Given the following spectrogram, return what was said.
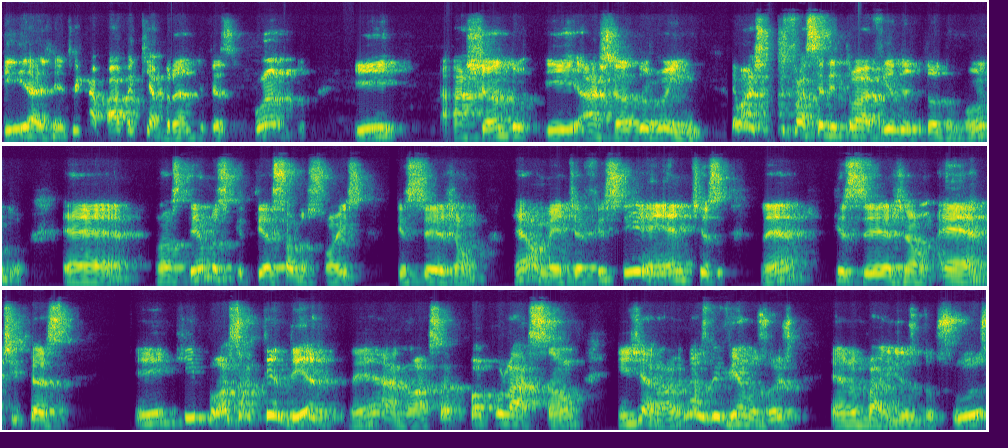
E a gente acabava quebrando de vez em quando e achando, e achando ruim. Eu acho que facilitou a vida de todo mundo. É, nós temos que ter soluções que sejam realmente eficientes, né? que sejam éticas e que possam atender né, a nossa população em geral. E nós vivemos hoje é, no país do SUS,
